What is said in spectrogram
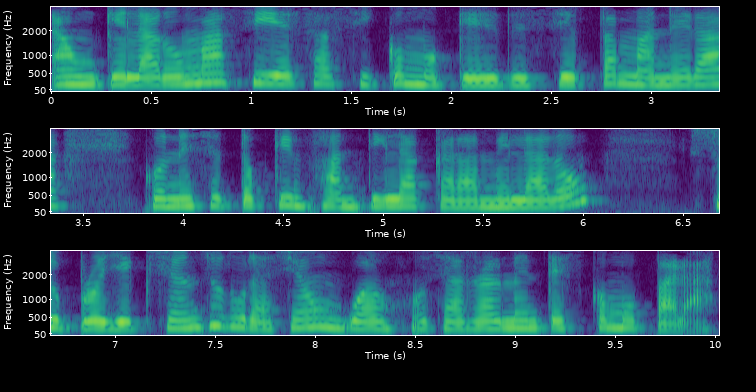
aunque el aroma sí es así como que de cierta manera con ese toque infantil acaramelado, su proyección, su duración, wow, o sea, realmente es como para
